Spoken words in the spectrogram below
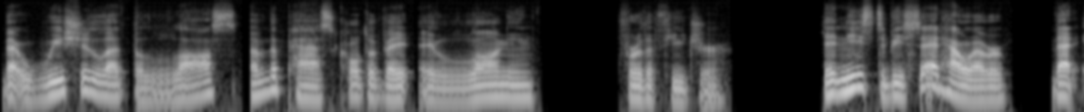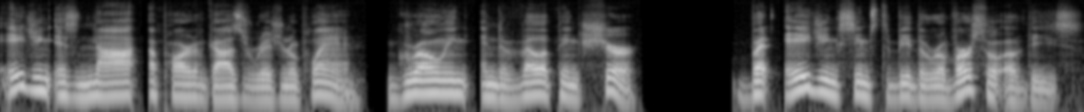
that we should let the loss of the past cultivate a longing for the future. It needs to be said, however, that aging is not a part of God's original plan. Growing and developing, sure, but aging seems to be the reversal of these.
